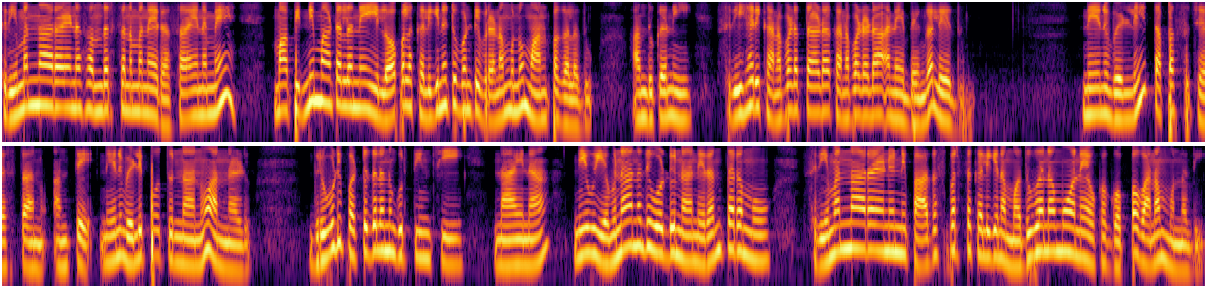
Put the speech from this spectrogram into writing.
శ్రీమన్నారాయణ సందర్శనమనే రసాయనమే మా పిన్ని మాటలనే ఈ లోపల కలిగినటువంటి వ్రణమును మాన్పగలదు. అందుకని శ్రీహరి కనపడతాడా కనపడడా అనే బెంగ లేదు. నేను వెళ్ళి తపస్సు చేస్తాను అంతే నేను వెళ్ళిపోతున్నాను అన్నాడు. ధ్రువుడి పట్టుదలను గుర్తించి నాయనా నీవు యమునా నది ఒడ్డున నిరంతరము శ్రీమన్నారాయణుని పాదస్పర్శ కలిగిన మధువనము అనే ఒక గొప్ప వనం ఉన్నది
